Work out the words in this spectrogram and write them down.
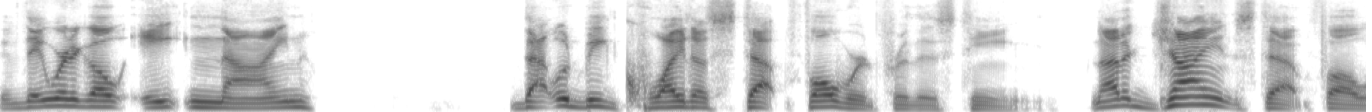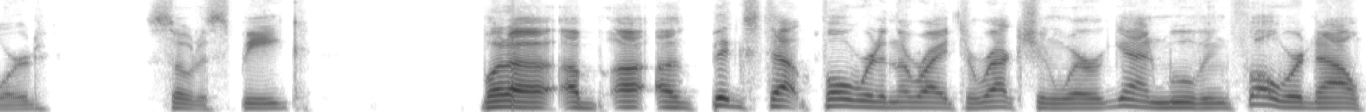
if they were to go eight and nine, that would be quite a step forward for this team. Not a giant step forward, so to speak, but a, a, a big step forward in the right direction. Where again, moving forward now,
